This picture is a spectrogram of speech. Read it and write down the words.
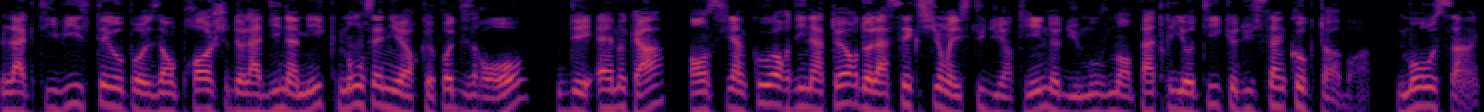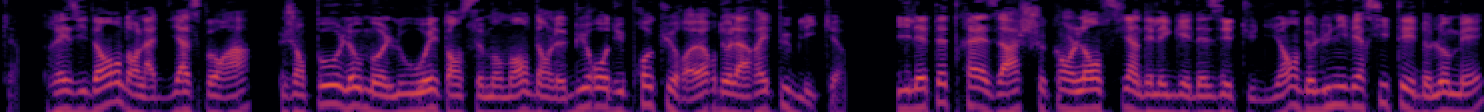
l'activiste et opposant proche de la dynamique Monseigneur Capozzaro, DMK, ancien coordinateur de la section estudiantine du mouvement patriotique du 5 octobre, Mo 5, résident dans la diaspora, Jean-Paul Omolou est en ce moment dans le bureau du procureur de la République. Il était très H quand l'ancien délégué des étudiants de l'université de Lomé,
